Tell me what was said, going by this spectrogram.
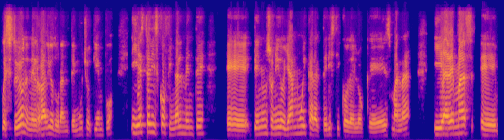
pues estuvieron en el radio durante mucho tiempo y este disco finalmente eh, tiene un sonido ya muy característico de lo que es Maná y además eh,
